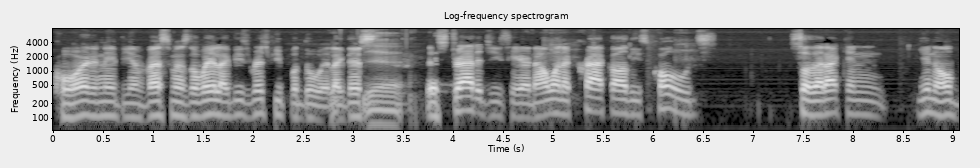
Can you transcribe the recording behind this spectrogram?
coordinate the investments the way like these rich people do it. Like there's yeah. there's strategies here, and I want to crack all these codes so that I can, you know,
